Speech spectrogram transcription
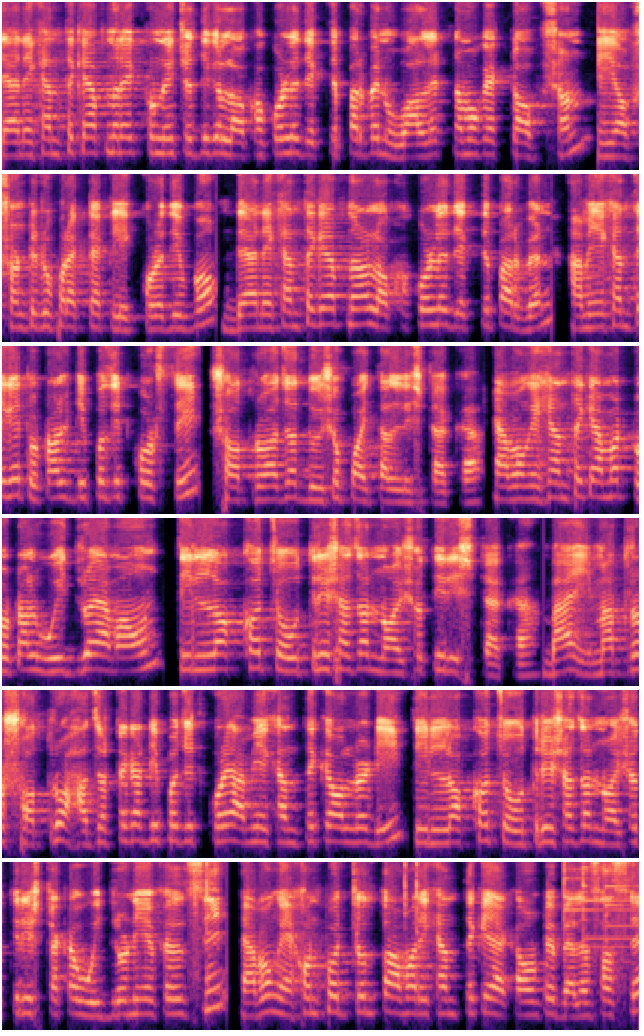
দেন এখান থেকে আপনারা একটু নিচের দিকে লক্ষ্য করলে দেখতে পারবেন ওয়ালেট নামক একটা অপশন এই অপশনটির উপর একটা ক্লিক করে দিব। দেন এখান থেকে আপনারা লক্ষ্য করলে দেখতে পারবেন আমি এখান থেকে টোটাল ডিপোজিট করছি সতেরো হাজার দুইশো পঁয়তাল্লিশ টাকা এবং এখান থেকে আমার টোটাল উইথড্র অ্যামাউন্ট তিন লক্ষ চৌত্রিশ হাজার নয়শো তিরিশ টাকা। ভাই, মাত্র সতেরো হাজার টাকা ডিপোজিট করে আমি এখান থেকে অলরেডি তিন লক্ষ চৌত্রিশ হাজার নয়শো তিরিশ টাকা উইথড্র নিয়ে ফেলছি এবং এখন পর্যন্ত আমার এখান থেকে অ্যাকাউন্টে ব্যালেন্স আছে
